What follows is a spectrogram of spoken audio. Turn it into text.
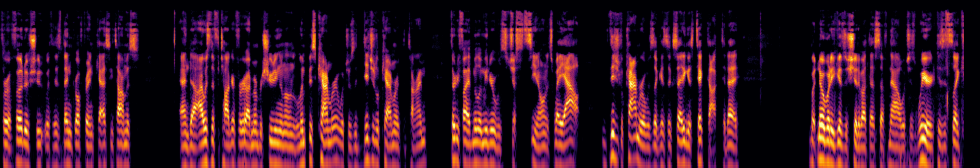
for a photo shoot with his then girlfriend Cassie Thomas and uh, I was the photographer. I remember shooting on an Olympus camera, which was a digital camera at the time. 35 millimeter was just you know on its way out. Digital camera was like as exciting as TikTok today, but nobody gives a shit about that stuff now, which is weird because it's like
